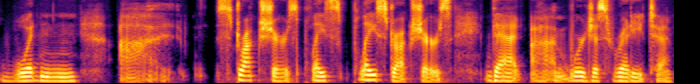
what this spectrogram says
wooden uh, structures play play structures that um, we're just ready to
